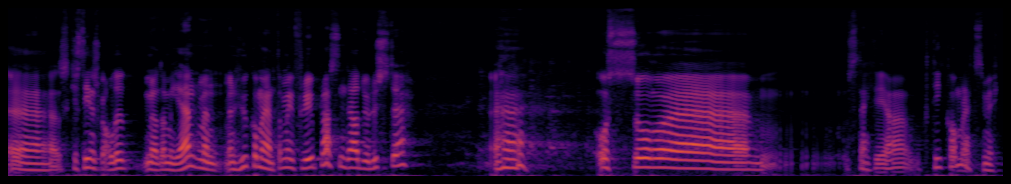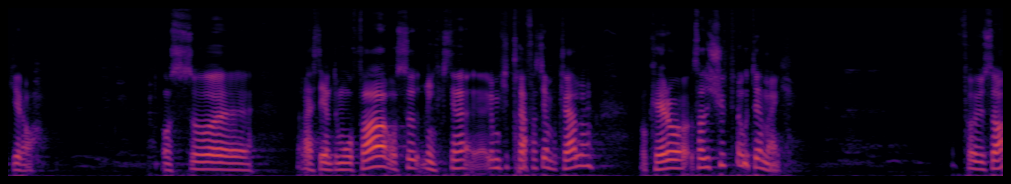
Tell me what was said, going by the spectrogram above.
eh, Kristine skulle aldri møte meg igjen, men, men hun kom og henta meg i flyplassen. Det hadde hun lyst til. Eh, og så, eh, så tenkte jeg ja, når kommer dette smykket, da? Og så eh, reiste hjem til mor og far, og så ringte Kristine jeg må ikke treffes igjen på kvelden. Ok, da, Så hadde hun kjøpt noe til meg fra USA.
